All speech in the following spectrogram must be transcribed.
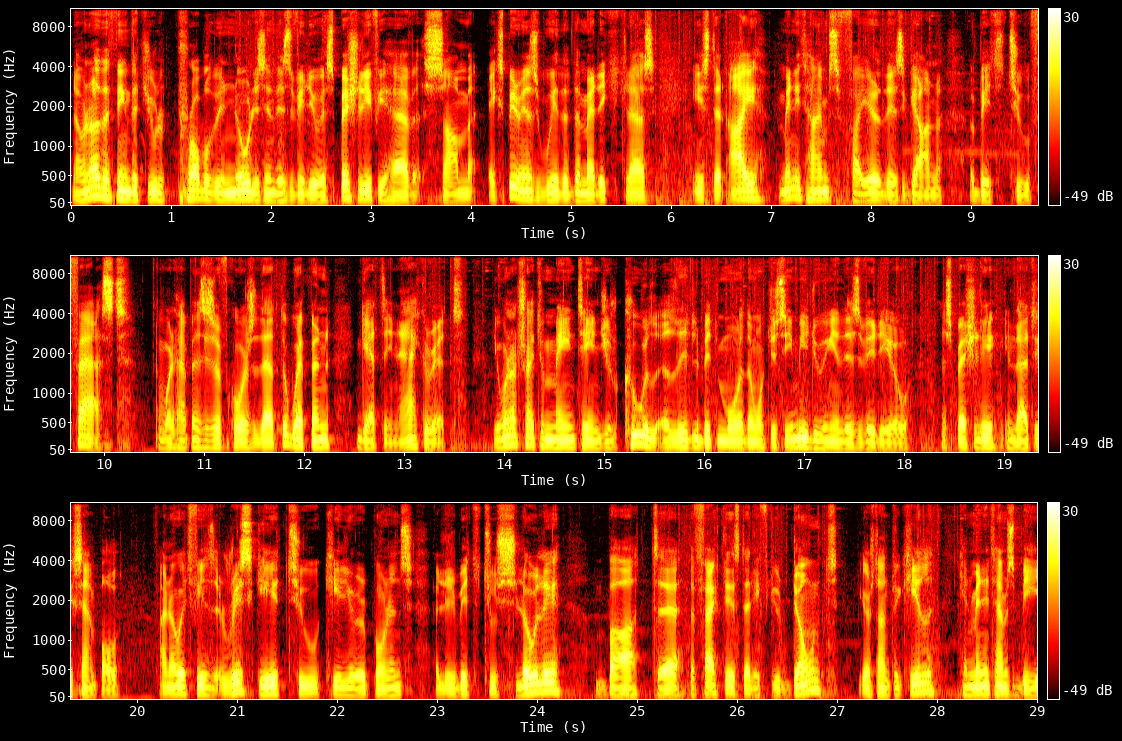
Now another thing that you'll probably notice in this video, especially if you have some experience with the medic class, is that I many times fire this gun a bit too fast. And what happens is of course that the weapon gets inaccurate. You want to try to maintain your cool a little bit more than what you see me doing in this video, especially in that example. I know it feels risky to kill your opponents a little bit too slowly, but uh, the fact is that if you don't, your time to kill can many times be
